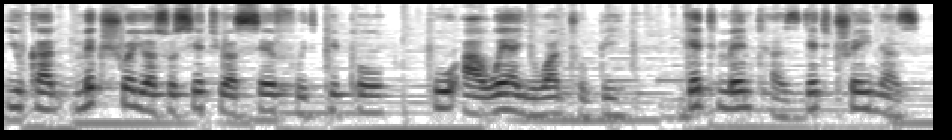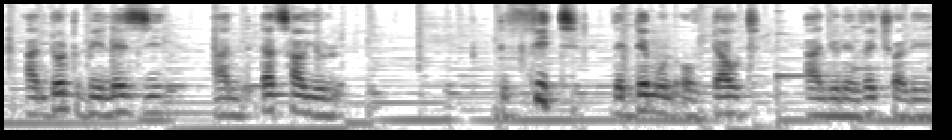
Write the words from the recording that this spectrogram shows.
you can make sure you associate yourself with people who are where you want to be. Get mentors, get trainers, and don't be lazy. And that's how you defeat the demon of doubt and you'll eventually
